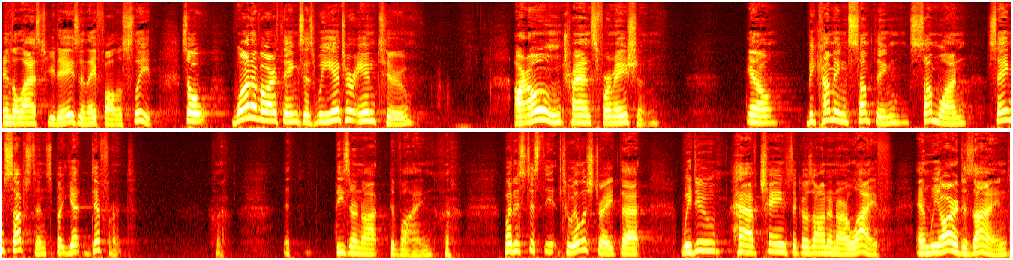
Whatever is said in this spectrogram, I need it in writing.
in the last few days, and they fall asleep. So, one of our things as we enter into our own transformation, you know, becoming something, someone, same substance, but yet different. These are not divine, but it's just the, to illustrate that we do have change that goes on in our life, and we are designed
